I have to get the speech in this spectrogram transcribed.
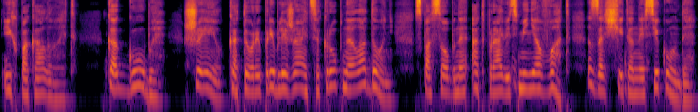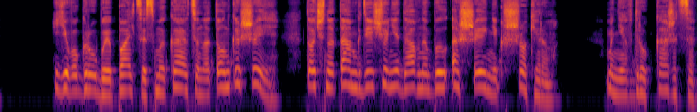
Их покалывает, как губы, шею, к которой приближается крупная ладонь, способная отправить меня в ад за считанные секунды. Его грубые пальцы смыкаются на тонкой шее, точно там, где еще недавно был ошейник с шокером. Мне вдруг кажется,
